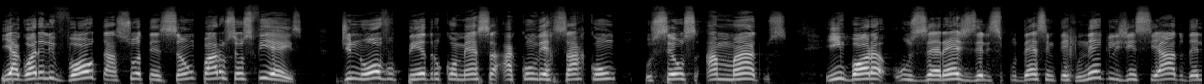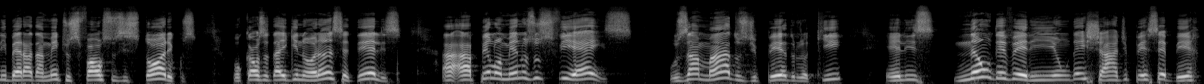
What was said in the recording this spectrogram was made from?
e agora ele volta a sua atenção para os seus fiéis. De novo, Pedro começa a conversar com os seus amados. E embora os hereges eles pudessem ter negligenciado deliberadamente os falsos históricos por causa da ignorância deles, a, a, pelo menos os fiéis, os amados de Pedro aqui, eles não deveriam deixar de perceber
